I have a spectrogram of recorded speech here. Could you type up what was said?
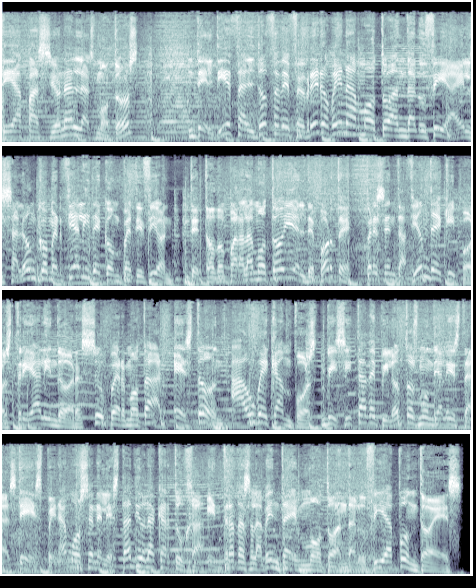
¿Te apasionan las motos? Del 10 al 12 de febrero ven a Moto Andalucía, el salón comercial y de competición. De todo para la moto y el deporte. Presentación de equipos, trial indoor, supermotar, stunt, AV Campos, visita de pilotos mundialistas. Te esperamos en el Estadio La Cartuja. Entradas a la venta en motoandalucía.es.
